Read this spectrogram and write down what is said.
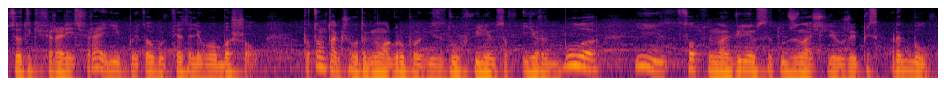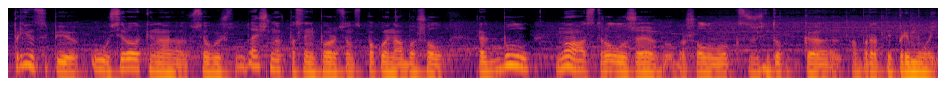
все-таки Феррари есть Феррари, и по итогу Феттель его обошел. Потом также вот догнала группа из двух Вильямсов и Редбула, и, собственно, Вильямсы тут же начали уже прис... Редбул. В принципе, у Сироткина все вышло удачно, в последнем повороте он спокойно обошел Редбул, ну а Строл уже обошел его, к сожалению, только обратной прямой.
